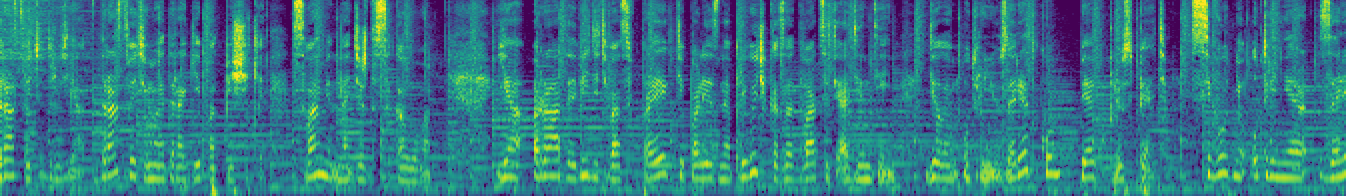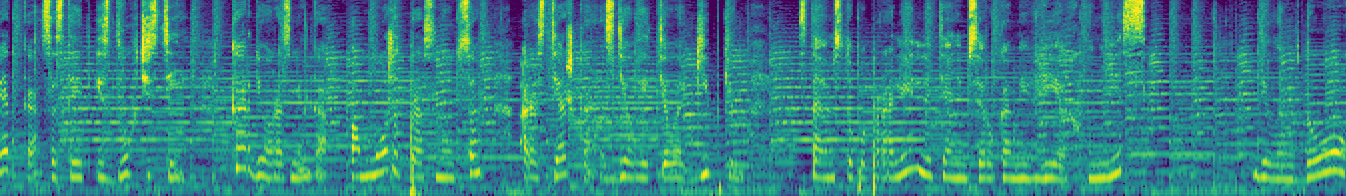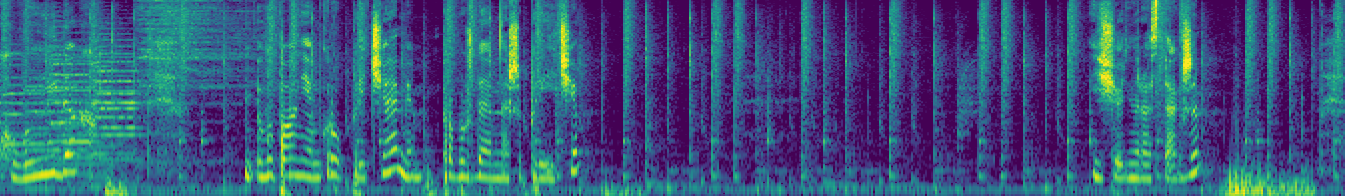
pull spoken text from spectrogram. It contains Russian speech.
Здравствуйте, друзья! Здравствуйте, мои дорогие подписчики! С вами Надежда Соколова. Я рада видеть вас в проекте «Полезная привычка за 21 день». Делаем утреннюю зарядку 5 плюс 5. Сегодня утренняя зарядка состоит из двух частей. Кардиоразминка поможет проснуться, а растяжка сделает тело гибким. Ставим стопы параллельно, тянемся руками вверх-вниз. Делаем вдох, выдох. Выполняем круг плечами, пробуждаем наши плечи. Еще один раз также.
